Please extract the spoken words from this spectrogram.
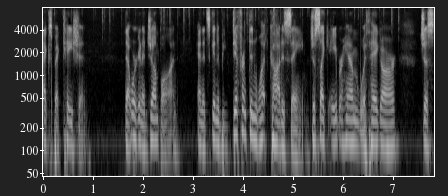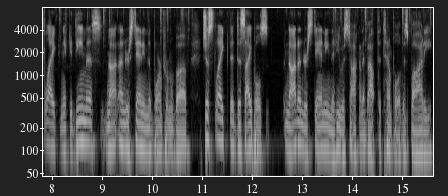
expectation that we're going to jump on, and it's going to be different than what God is saying. Just like Abraham with Hagar, just like Nicodemus not understanding the born from above, just like the disciples not understanding that he was talking about the temple of his body.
